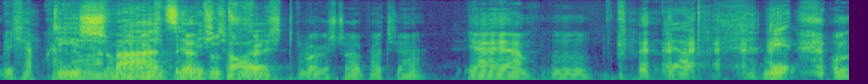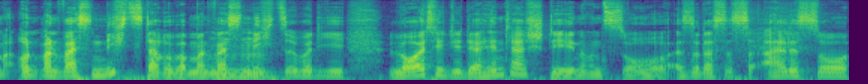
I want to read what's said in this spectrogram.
Ich habe keine die Ahnung, aber ich bin da so toll. zufällig drüber gestolpert, ja. Ja, ja. Mhm. ja. Nee. Und, und man weiß nichts darüber. Man mhm. weiß nichts über die Leute, die dahinter stehen und so. Also das ist alles so,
